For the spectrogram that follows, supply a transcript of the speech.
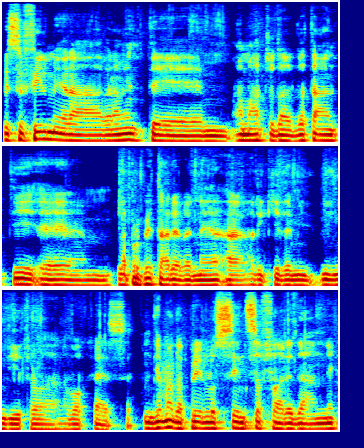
questo film era veramente um, amato da, da tanti e um, la proprietaria venne a richiedermi indietro la VHS. Andiamo ad aprirlo senza fare danni.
